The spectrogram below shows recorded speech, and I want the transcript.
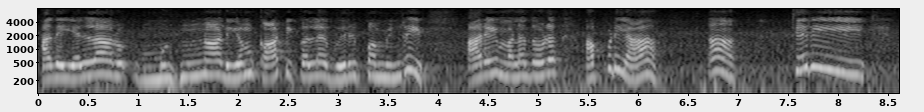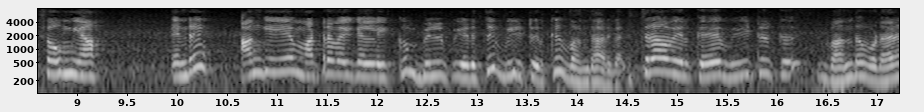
அதை எல்லாரும் முன்- முன்னாடியும் காட்டிக்கொள்ள விருப்பமின்றி அரை மனதோடு அப்படியா? ஆ சரி சௌமியா என்று அங்கேயே மற்றவைகளுக்கும் பில் எடுத்து வீட்டிற்கு வந்தார்கள். சித்ராவிற்கு வீட்டிற்கு வந்தவுடன்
